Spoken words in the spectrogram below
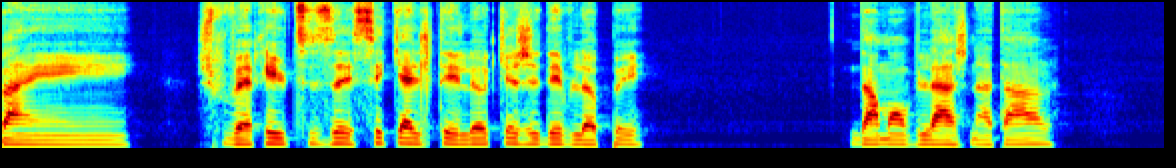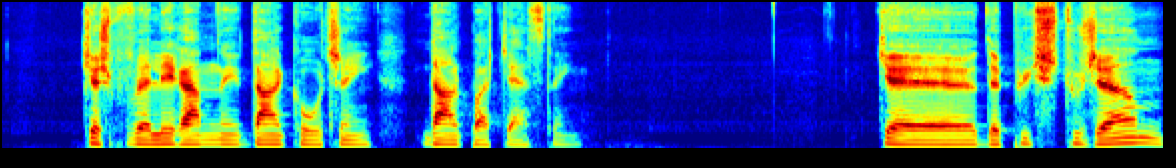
ben, je pouvais réutiliser ces qualités-là que j'ai développées dans mon village natal, que je pouvais les ramener dans le coaching, dans le podcasting que depuis que je suis tout jeune,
